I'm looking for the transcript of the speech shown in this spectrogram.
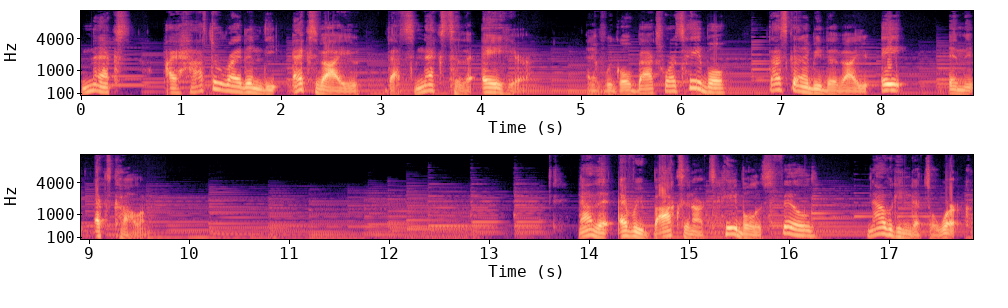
Next, I have to write in the x value that's next to the a here. And if we go back to our table, that's going to be the value 8 in the X column. Now that every box in our table is filled, now we can get to work.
